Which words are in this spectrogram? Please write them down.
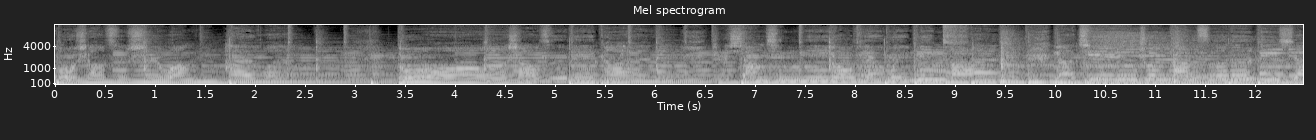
多少次失望与徘徊，多少次离开，只相信你有天会明白。那青春蓝色的理想，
